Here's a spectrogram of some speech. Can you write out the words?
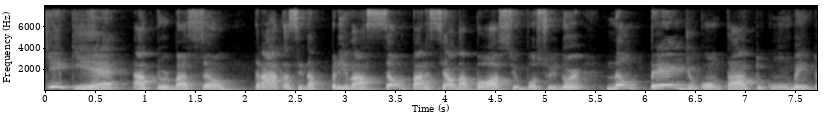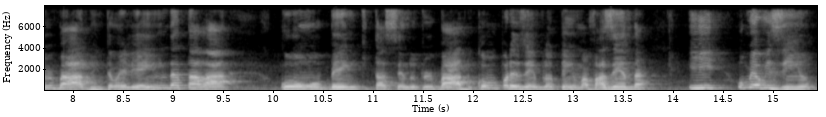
que, que é a turbação? Trata-se da privação parcial da posse. O possuidor não perde o contato com o bem turbado, então ele ainda está lá com o bem que está sendo turbado. Como, por exemplo, eu tenho uma fazenda e o meu vizinho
